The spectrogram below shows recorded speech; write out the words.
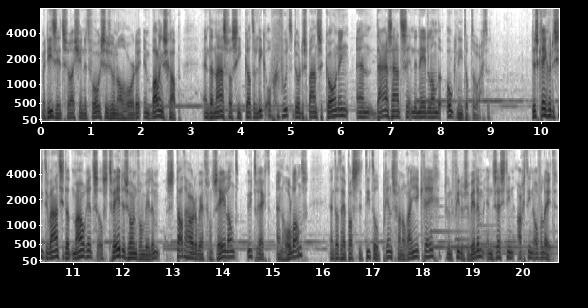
Maar die zit, zoals je in het vorige seizoen al hoorde, in ballingschap. En daarnaast was hij katholiek opgevoed door de Spaanse koning. En daar zaten ze in de Nederlanden ook niet op te wachten. Dus kregen we de situatie dat Maurits als tweede zoon van Willem stadhouder werd van Zeeland, Utrecht en Holland. En dat hij pas de titel prins van Oranje kreeg toen Philips Willem in 1618 overleed.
